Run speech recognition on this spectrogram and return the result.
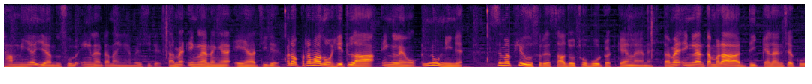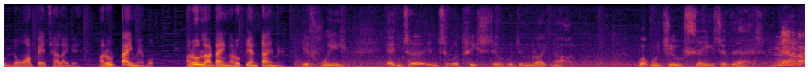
ဂျာမနီရဲ့ရန်သူဆိုလို့အင်္ဂလန်တနိုင်ငံပဲရှိတယ်ဒါပေမဲ့အင်္ဂလန်နိုင်ငံအင်အားကြီးတယ်အဲ့တော့ပထမဆုံးဟစ်တလာအင်္ဂလန်ကိုအနှုတ်နီးနဲ့စစ်မဖြစ်ဘူးဆိုတဲ့စာချုပ်ချုပ်ဖို့အတွက်ကန်လန်းတယ်ဒါပေမဲ့အင်္ဂလန်သမ္မတကဒီကန်လန်းချက်ကိုလုံးဝပယ်ချလိုက်တယ်ငါတို့တိုက်မယ်ပေါ့ငါတို့လာတိုက်ငါတို့ပြန်တိုက်မယ် If we enter into a peace deal with him right now, what would you say to that? Never.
